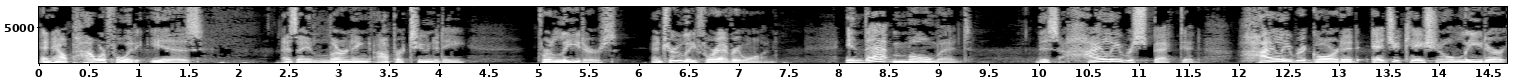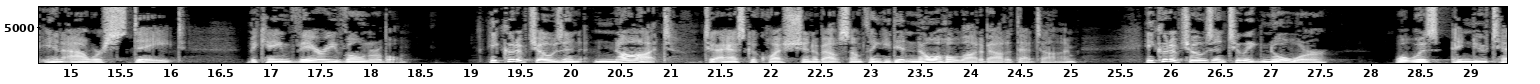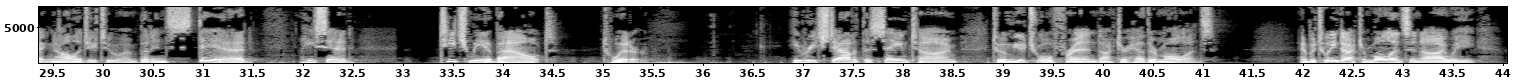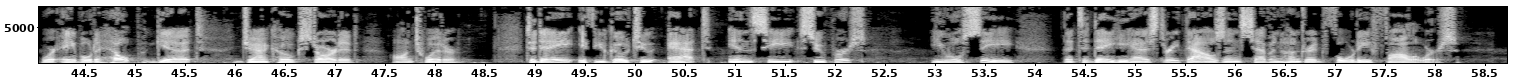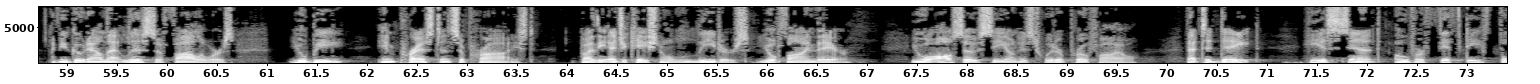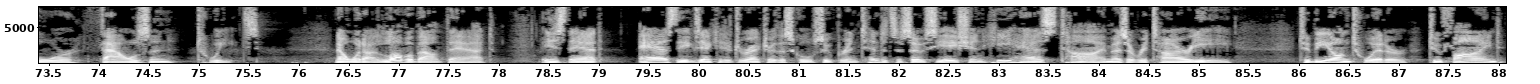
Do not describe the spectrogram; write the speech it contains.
and how powerful it is as a learning opportunity for leaders and truly for everyone. In that moment, this highly respected, highly regarded educational leader in our state became very vulnerable. He could have chosen not to ask a question about something he didn't know a whole lot about at that time. He could have chosen to ignore what was a new technology to him, but instead he said, Teach me about Twitter. He reached out at the same time to a mutual friend, Dr. Heather Mullins. And between Dr. Mullins and I, we were able to help get Jack Hoke started on Twitter. Today, if you go to at NC Supers, you will see that today he has 3,740 followers. If you go down that list of followers, you'll be impressed and surprised by the educational leaders you'll find there. You will also see on his Twitter profile that to date, he has sent over 54,000 tweets. Now, what I love about that is that as the executive director of the School Superintendents Association, he has time as a retiree to be on Twitter to find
